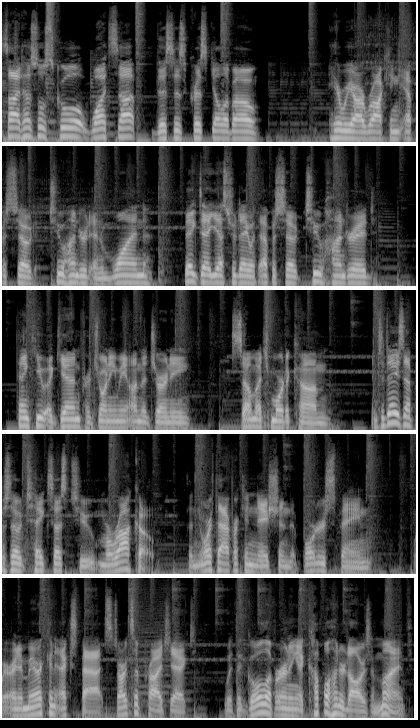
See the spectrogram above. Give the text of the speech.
Side Hustle School, what's up? This is Chris Guillebeau. Here we are rocking episode 201. Big day yesterday with episode 200. Thank you again for joining me on the journey. So much more to come. And today's episode takes us to Morocco, the North African nation that borders Spain, where an American expat starts a project with a goal of earning a couple hundred dollars a month,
